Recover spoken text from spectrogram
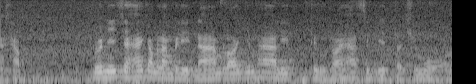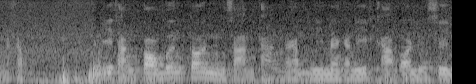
นะครับ รุ่นนี้จะให้กำลังผลิตน้ำ125 ลิตร ถึง 150 ลิตร ต่อชั่วโมงนะครับจะมีถังกรองเบื้องต้น 3 ถังนะครับ มีแมงกานีสคาร์บอนเรซิน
